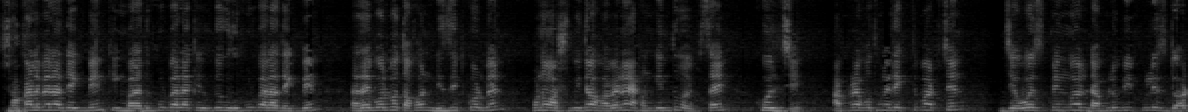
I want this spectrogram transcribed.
সকালবেলা দেখবেন, কিংবা দুপুরবেলা, কিন্তু দুপুরবেলা দেখবেন, তাদের বলব তখন ভিজিট করবেন, কোনো অসুবিধা হবে না, এখন কিন্তু ওয়েবসাইট খুলছে। আপনারা প্রথমে দেখতে পাচ্ছেন যে West Bengal W B police dot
